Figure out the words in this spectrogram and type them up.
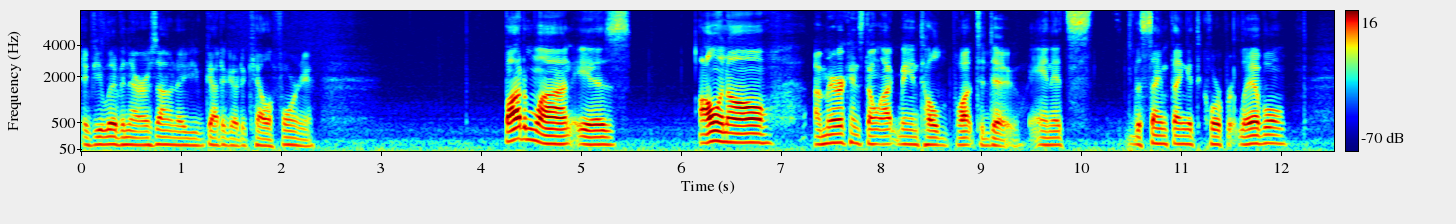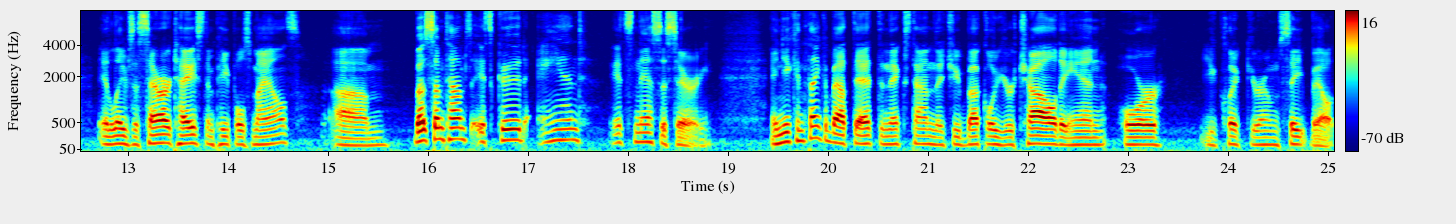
if you live in Arizona, you've got to go to California. Bottom line is, all in all, Americans don't like being told what to do, and it's the same thing at the corporate level. It leaves a sour taste in people's mouths, um, but sometimes it's good and it's necessary. And you can think about that the next time that you buckle your child in or you click your own seatbelt.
